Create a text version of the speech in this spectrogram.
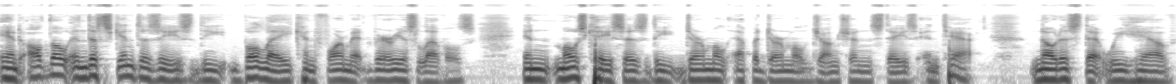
And although in this skin disease the bullae can form at various levels, in most cases the dermal epidermal junction stays intact. Notice that we have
